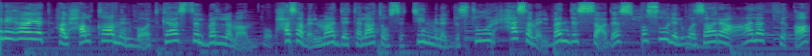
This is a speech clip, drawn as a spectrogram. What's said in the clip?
في نهاية هالحلقة من بودكاست البرلمان وبحسب المادة 63 من الدستور حسم البند السادس حصول الوزارة على الثقة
